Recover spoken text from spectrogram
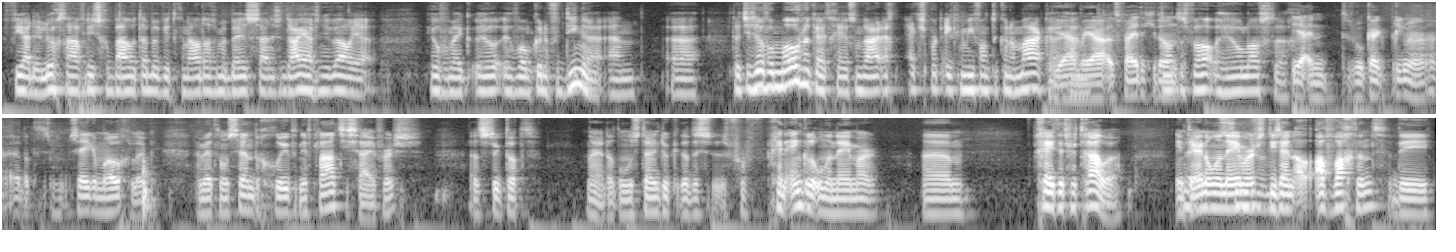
via de luchthaven die ze gebouwd hebben, wit kanaal dat ze mee bezig zijn, dus daar juist nu wel ja, heel, veel mee, heel, heel veel aan kunnen verdienen. En uh, dat je zoveel mogelijkheid geeft om daar echt export-economie van te kunnen maken. Ja, maar ja, het feit dat je dan... Dat is wel heel lastig. Ja, en kijk, prima, dat is zeker mogelijk. En met een ontzettende groei van inflatiecijfers, dat is natuurlijk dat, nou ja, dat ondersteunt natuurlijk, dat is voor geen enkele ondernemer um, geeft het vertrouwen. Interne ondernemers, die zijn afwachtend, die,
